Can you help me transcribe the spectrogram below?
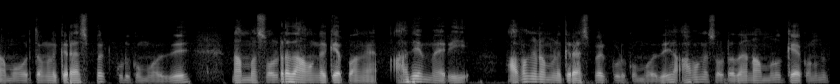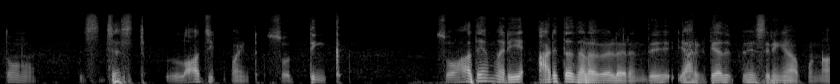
நம்ம ஒருத்தவங்களுக்கு ரெஸ்பெக்ட் கொடுக்கும்போது நம்ம சொல்கிறத அவங்க கேட்பாங்க. அதே மாதிரி அவங்க நம்மளுக்கு ரெஸ்பெக்ட் கொடுக்கும்போது அவங்க சொல்கிறத நம்மளும் கேட்கணும்னு தோணும். It's just logic point so think so அதே மாதிரி அடுத்த தலைவையிலேருந்து யாருக்கிட்டையாவது பேசுகிறீங்க அப்படின்னா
